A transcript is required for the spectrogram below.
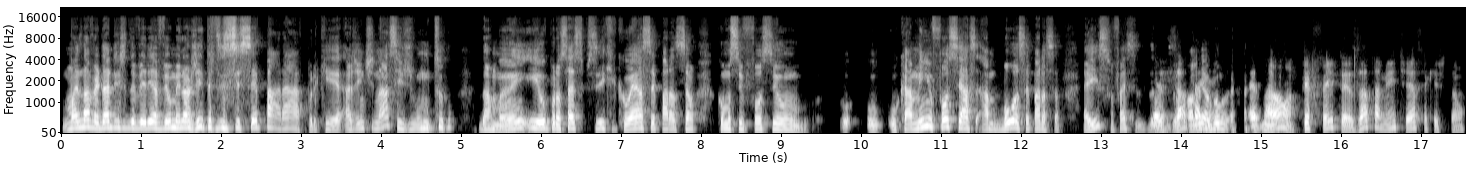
Mas na verdade a gente deveria ver o melhor jeito de se separar, porque a gente nasce junto da mãe e o processo psíquico é a separação, como se fosse um, o, o caminho fosse a, a, boa separação. É isso? Faz, exatamente. Algum... É, não, perfeito, é exatamente essa a questão.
